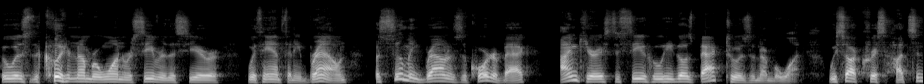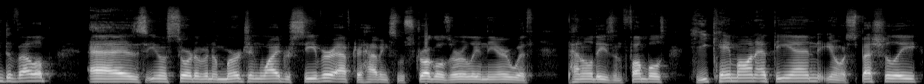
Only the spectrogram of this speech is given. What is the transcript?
who was the clear number one receiver this year with Anthony Brown, assuming Brown is the quarterback, I'm curious to see who he goes back to as the number one. We saw Kris Hutson develop as, you know, sort of an emerging wide receiver after having some struggles early in the year with penalties and fumbles. He came on at the end, you know, especially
